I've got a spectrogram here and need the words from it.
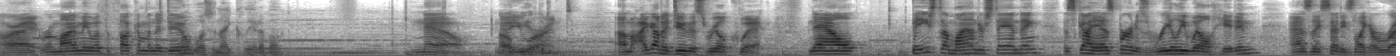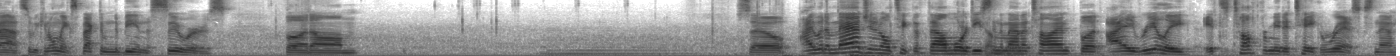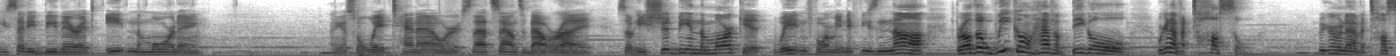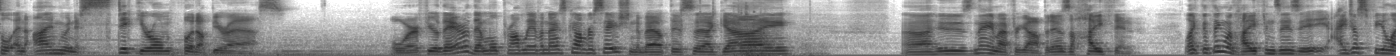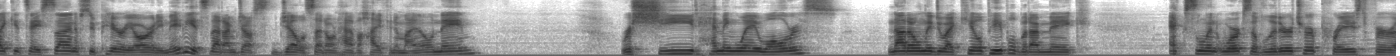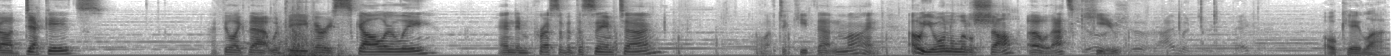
Alright, remind me what the fuck I'm gonna do? What wasn't I clear about? No. No, I'll you at the- weren't. Um, I gotta do this real quick. Now, based on my understanding, this guy Esbern is really well hidden. As they said, he's like a rat, so we can only expect him to be in the sewers. But, um... So, I would imagine it'll take the Thalmor a decent amount of time, but I really... It's tough for me to take risks. Now, he said he'd be there at 8 in the morning. I guess we'll wait 10 hours. That sounds about right. So he should be in the market waiting for me. And if he's not, brother, we gonna have a big ol' We're gonna have a tussle. We're gonna have a tussle, and I'm to stick your own foot up your ass. Or if you're there, then we'll probably have a nice conversation about this uh, guy... Uh, whose name I forgot, but it has a hyphen. Like, the thing with hyphens is, it, I just feel like it's a sign of superiority. Maybe it's that I'm just jealous I don't have a hyphen in my own name. Rashid Hemingway Walrus. Not only do I kill people, but I make excellent works of literature praised for uh, decades. I feel like that would be very scholarly and impressive at the same time. I'll have to keep that in mind. Oh, you own a little shop? Oh, that's cute. Okay, lad.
